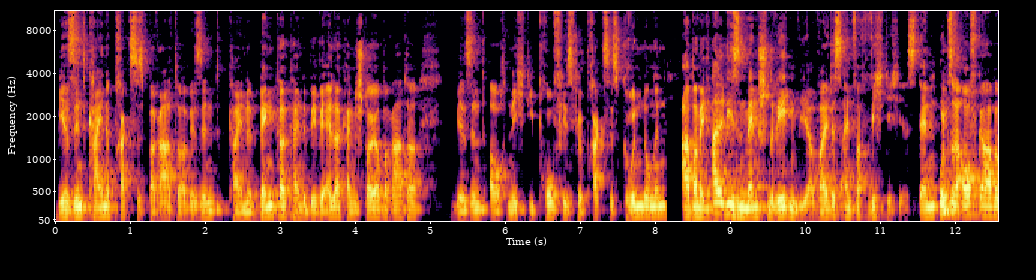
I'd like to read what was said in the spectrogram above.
wir sind keine Praxisberater, wir sind keine Banker, keine BWLer, keine Steuerberater. Wir sind auch nicht die Profis für Praxisgründungen. Aber mit all diesen Menschen reden wir, weil das einfach wichtig ist. Denn unsere Aufgabe,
